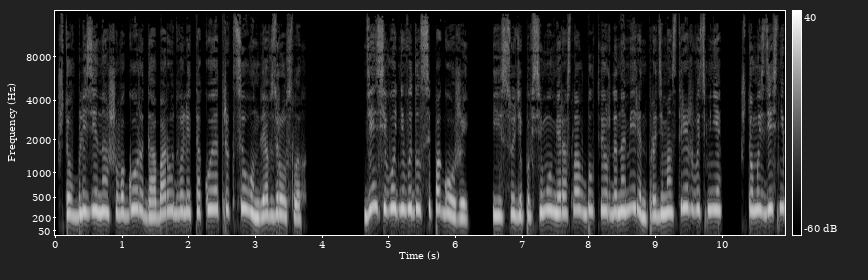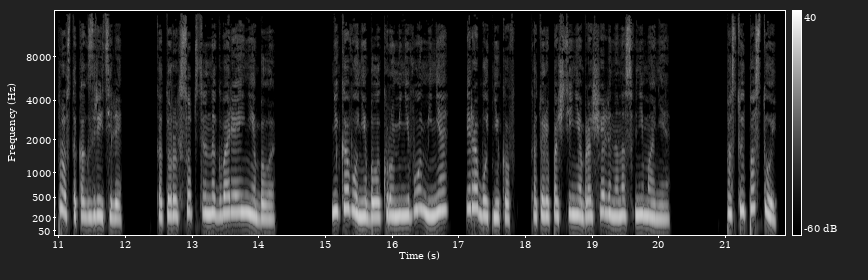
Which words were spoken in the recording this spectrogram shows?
что вблизи нашего города оборудовали такой аттракцион для взрослых. День сегодня выдался погожий, и, судя по всему, Мирослав был твердо намерен продемонстрировать мне, что мы здесь не просто как зрители, которых, собственно говоря, и не было. Никого не было, кроме него, меня и работников, которые почти не обращали на нас внимания. «Постой, постой!» —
